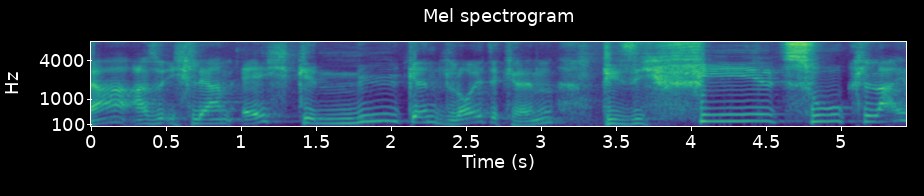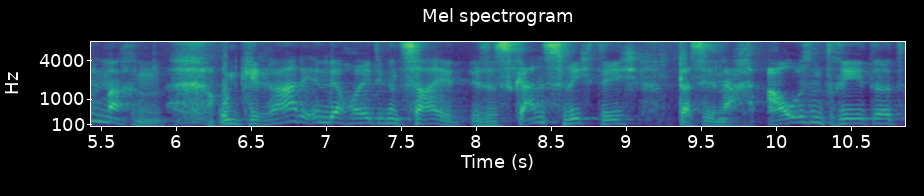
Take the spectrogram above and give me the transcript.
Ja, also ich lerne echt genügend Leute kennen, die sich viel zu klein machen. Und gerade in der heutigen Zeit ist es ganz wichtig, dass ihr nach außen tretet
